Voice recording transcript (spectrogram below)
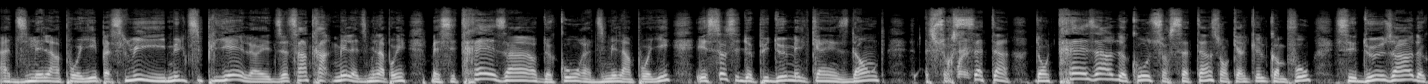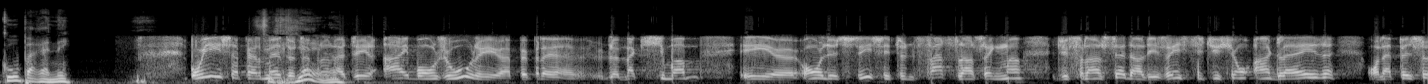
à 10 000 employés, parce que lui, il multipliait, là, il disait 130 000 à 10 000 employés, mais c'est 13 heures de cours à 10 000 employés, et ça, c'est depuis 2015, donc sur 7 ans. Donc 13 heures de cours sur 7 ans, si on calcule comme faut, c'est 2 heures de cours par année. Oui, ça permet de t'apprendre là. à dire aïe, bonjour et à peu près euh, le maximum. Et euh, on le sait, c'est une farce l'enseignement du français dans les institutions anglaises. On appelle ça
